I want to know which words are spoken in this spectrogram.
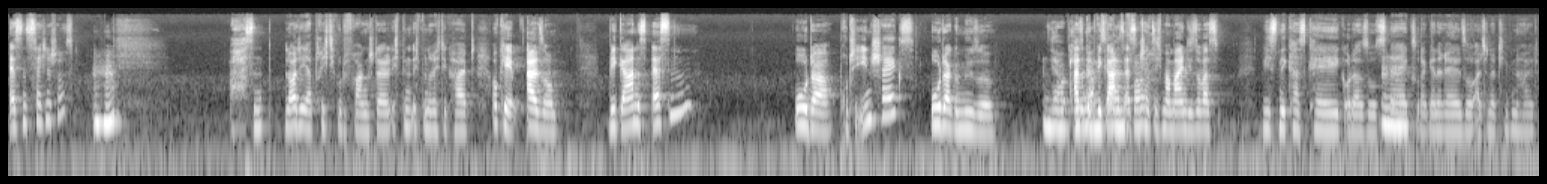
Essenstechnisches. Mhm. Oh, sind, Leute, ihr habt richtig gute Fragen gestellt. Ich bin, ich bin richtig hyped. Okay, also veganes Essen oder Proteinshakes oder Gemüse. Ja, okay. Also mit veganes einfach. Essen schätze ich mal meinen, die sowas wie Snickers Cake oder so Snacks mhm. oder generell so Alternativen halt.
